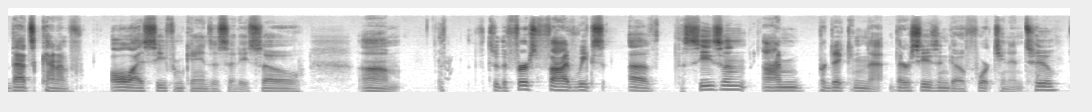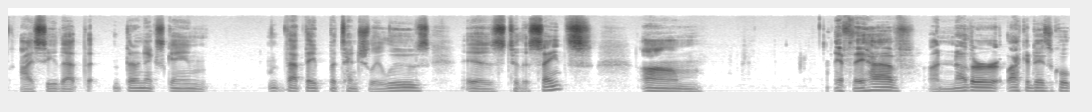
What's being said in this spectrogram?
that's kind of all I see from Kansas City. So um, through the first five weeks of the season, I'm predicting that their season go 14 and two. I see that the, their next game that they potentially lose is to the Saints. Um, if they have another lackadaisical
